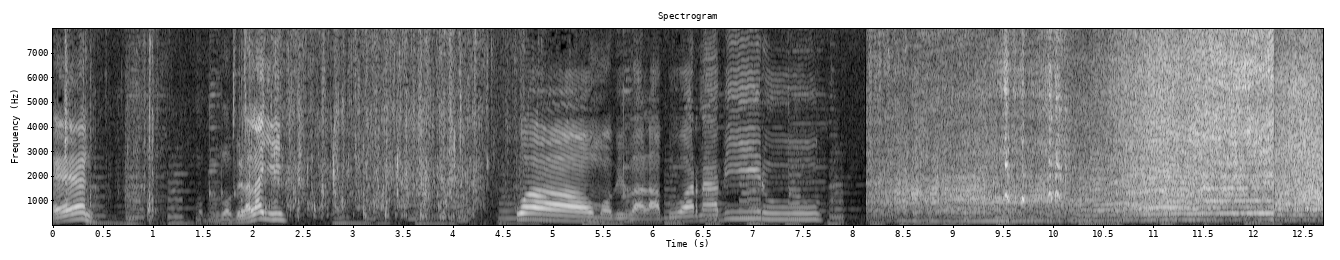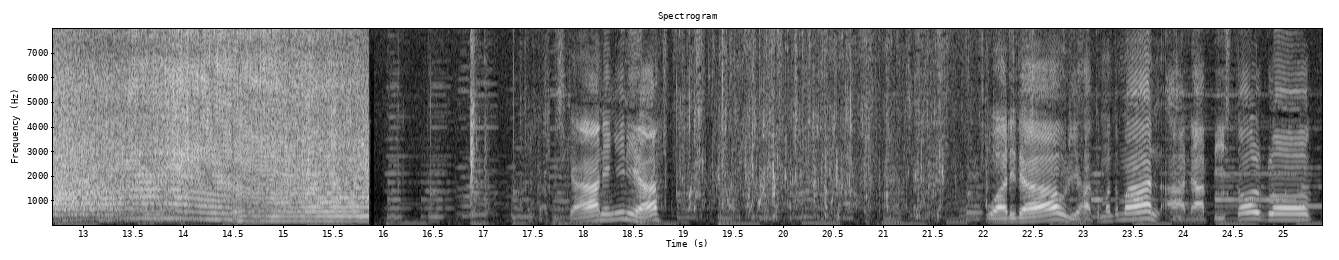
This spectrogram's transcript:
Keren. Mobil-mobilan lagi. Wow, mobil balap warna biru. Kita bersihkan yang ini ya. Wadidaw, lihat teman-teman, ada pistol Glock.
